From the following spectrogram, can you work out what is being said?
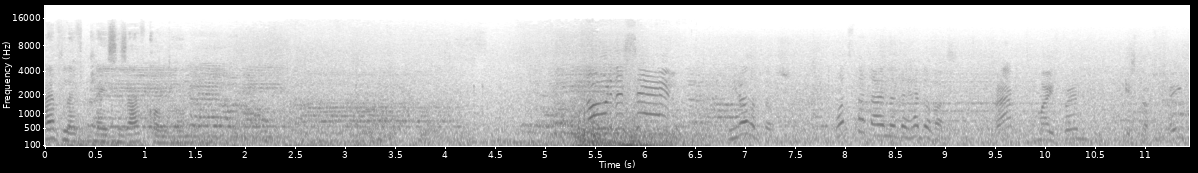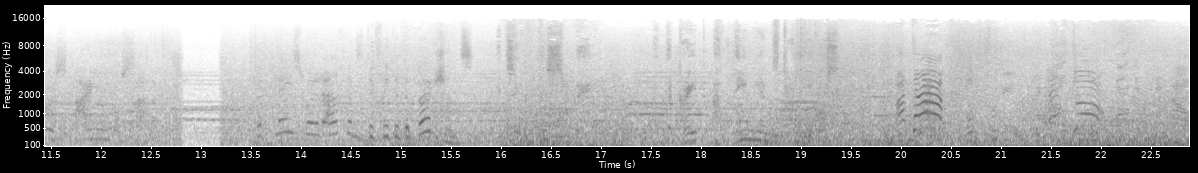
I've left places I've called home. Lower the sail! Herodotus, what's that island ahead of us? That, my friend, is the famous island of Salamis. The place where Athens defeated the Persians. It's in this bay that the great Athenian strategos Attack! Let's go! bother me now.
